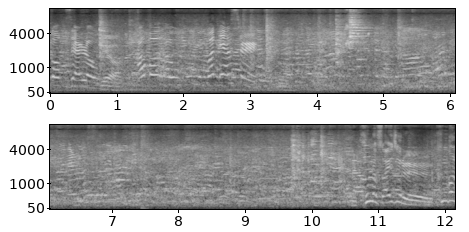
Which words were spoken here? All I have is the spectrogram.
Coke Zero. Yeah. How about, uh, what else, sir? 콜라 사이즈를 큰걸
